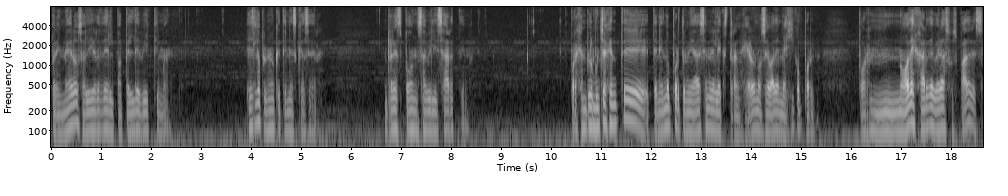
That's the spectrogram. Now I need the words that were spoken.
primero salir del papel de víctima. Es lo primero que tienes que hacer. Responsabilizarte. Por ejemplo, mucha gente teniendo oportunidades en el extranjero no se va de México por, por no dejar de ver a sus padres.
